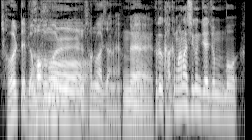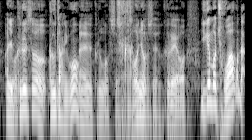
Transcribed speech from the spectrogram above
절대 명품을 허허. 선호하지 않아요. 네. 그래도 가끔 하나씩은 이제 좀 뭐. 아니, 뭐, 그래서 그것도 아니고? 예, 그런 거 없어요. 전혀 없어요. 그래요. 이게 뭐 좋아하고 나-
